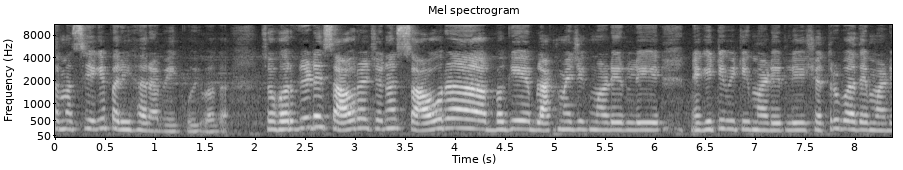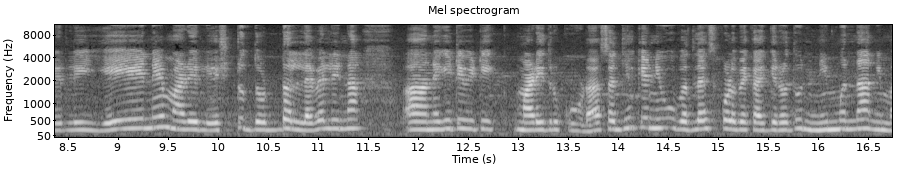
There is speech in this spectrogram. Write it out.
ಸಮಸ್ಯೆಗೆ ಪರಿಹಾರ ಬೇಕು ಇವಾಗ. ಸೊ ಹೊರಗಡೆ ಸಾವಿರ ಜನ ಸಾವಿರ ಬಗೆಯ ಬ್ಲ್ಯಾಕ್ ಮ್ಯಾಜಿಕ್ ಮಾಡಿರಲಿ ನೆಗೆಟಿವಿಟಿ ಮಾಡಿರಲಿ, ಶತ್ರುಬಾಧೆ ಮಾಡಿರಲಿ, ಏನೇ ಮಾಡಿರಲಿ, ಎಷ್ಟು ದೊಡ್ಡ ಲೆವೆಲಿನ ನೆಗೆಟಿವಿಟಿ ಮಾಡಿದರೂ ಕೂಡ ಸದ್ಯಕ್ಕೆ ನೀವು ಬದಲಾಯಿಸ್ಕೊಳ್ಬೇಕಾಗಿರೋದು ನಿಮ್ಮನ್ನು, ನಿಮ್ಮ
